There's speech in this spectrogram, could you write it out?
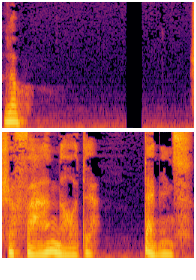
漏是烦恼的代名词。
